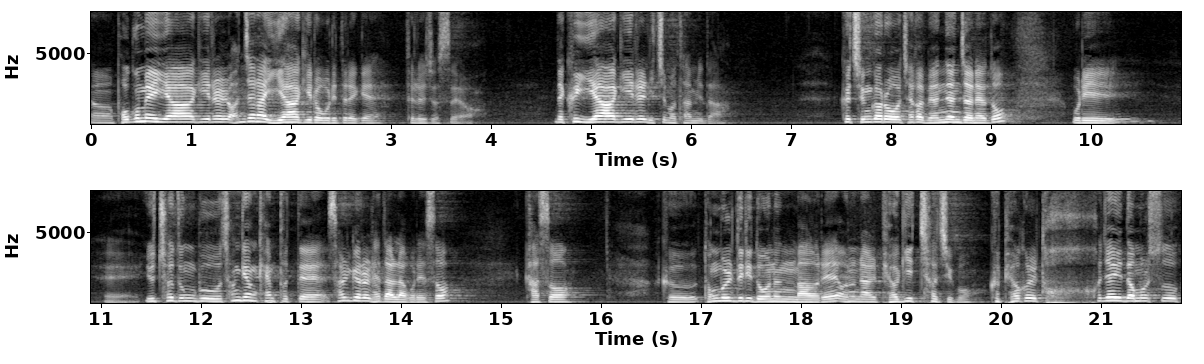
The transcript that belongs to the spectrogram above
어, 복음의 이야기를 언제나 이야기로 우리들에게 들려줬어요. 근데 그 이야기를 잊지 못합니다. 그 증거로 제가 몇 년 전에도 우리 유초등부 성경 캠프 때 설교를 해달라고 그래서 가서 그 동물들이 노는 마을에 어느 날 벽이 쳐지고 그 벽을 도저히 넘을 수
